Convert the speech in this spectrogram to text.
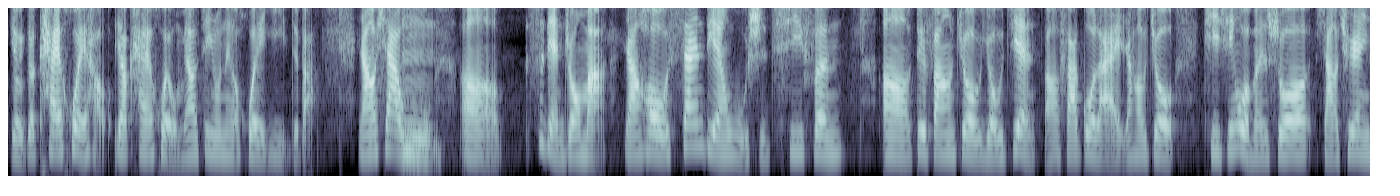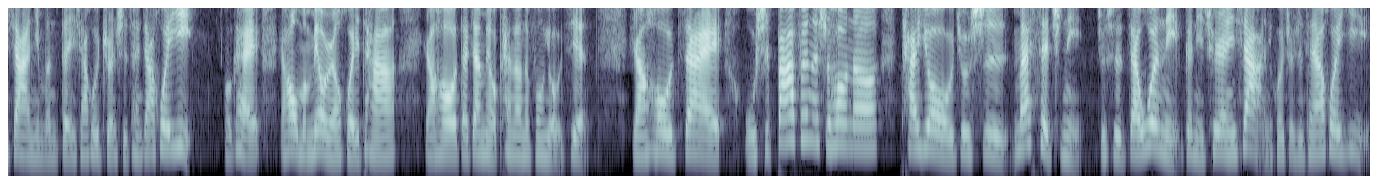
有一个开会，好，要开会，我们要进入那个会议，对吧？然后下午、嗯、呃四点钟嘛，然后三点五十七分，呃，对方就邮件呃发过来，然后就提醒我们说，想要确认一下，你们等一下会准时参加会议。OK，然后我们没有人回他，然后大家没有看到那封邮件，然后在五十八分的时候呢，他又就是 message 你，就是在问你，跟你确认一下你会准时参加会议，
